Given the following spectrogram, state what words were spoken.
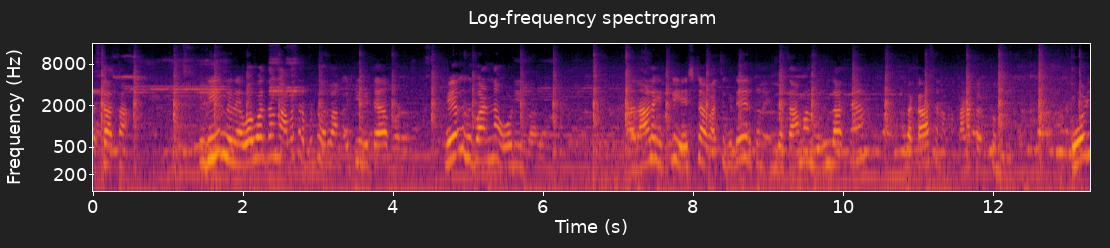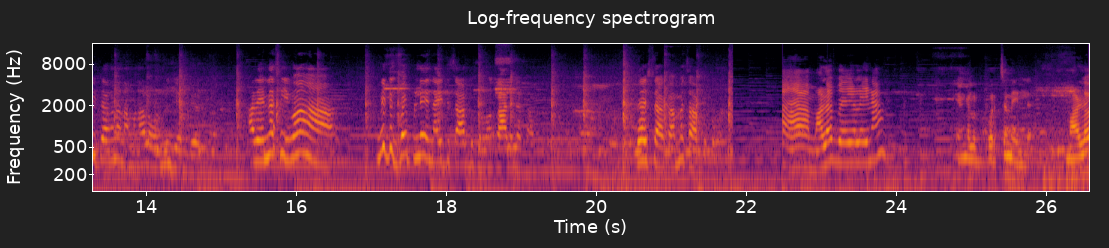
வச்சா தான். திடீர்னு ஒவ்வொருத்தவங்க அவசரப்பட்டு வருவாங்க. இட்லி தேவைப்படும் வேகுது பான்னா ஓடிடுவாங்க. அதனால் இட்லி எக்ஸ்ட்ரா வச்சுக்கிட்டே இருக்கணும். இந்த சாமான் இருந்தால் தான் அந்த காசை நம்ம கணக்கு எடுக்க முடியும். ஓடிட்டாங்கன்னா நம்மளால் ஒன்றும் செய்ய முடியாது. அதை என்ன செய்வோம்? வீட்டுக்கு போய் பிள்ளைய நைட்டு சாப்பிட்டுக்குருவோம் காலையில் சாப்பிட்டுக்குருவோம் வேஸ்ட் ஆக்காமல் சாப்பிட்டுக்குவோம். மழை பெய்யலைன்னா எங்களுக்கு பிரச்சனை இல்லை. மழை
